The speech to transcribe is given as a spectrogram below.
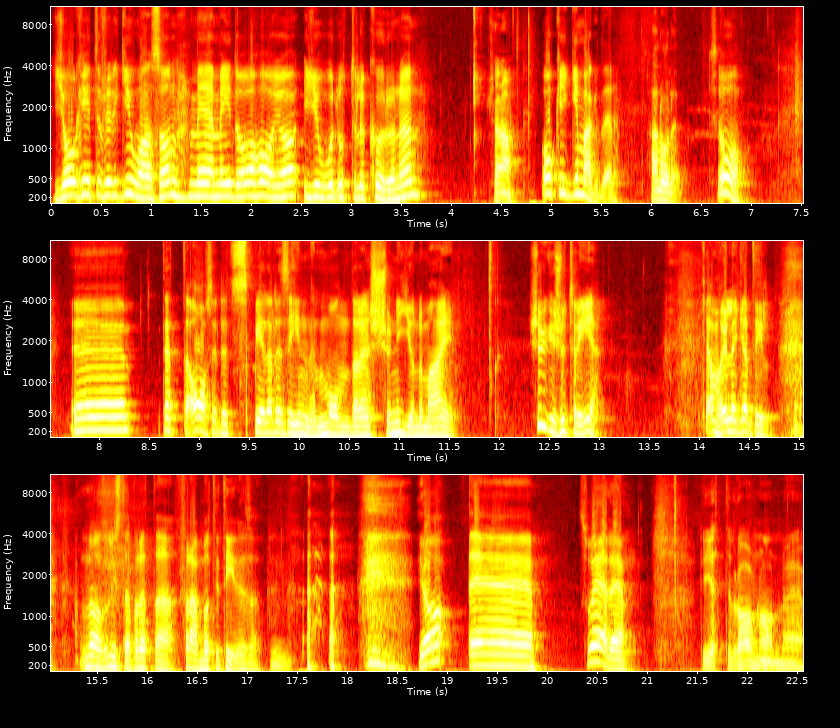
Jag heter Fredrik Johansson, med mig idag har jag Joel Ottolo Kurunen Tjena! och Igge Magder. Hallå där. Så. Eh, detta avsnittet spelades in måndag den 29 maj 2023. Kan man ju lägga till. Någon som lyssnar på detta framåt i tiden sen. Mm. ja, eh, så är det. Det är jättebra om någon, eh,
